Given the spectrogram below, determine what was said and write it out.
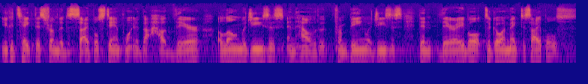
You could take this from the disciple standpoint about how they're alone with Jesus and how, the, from being with Jesus, then they're able to go and make disciples.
